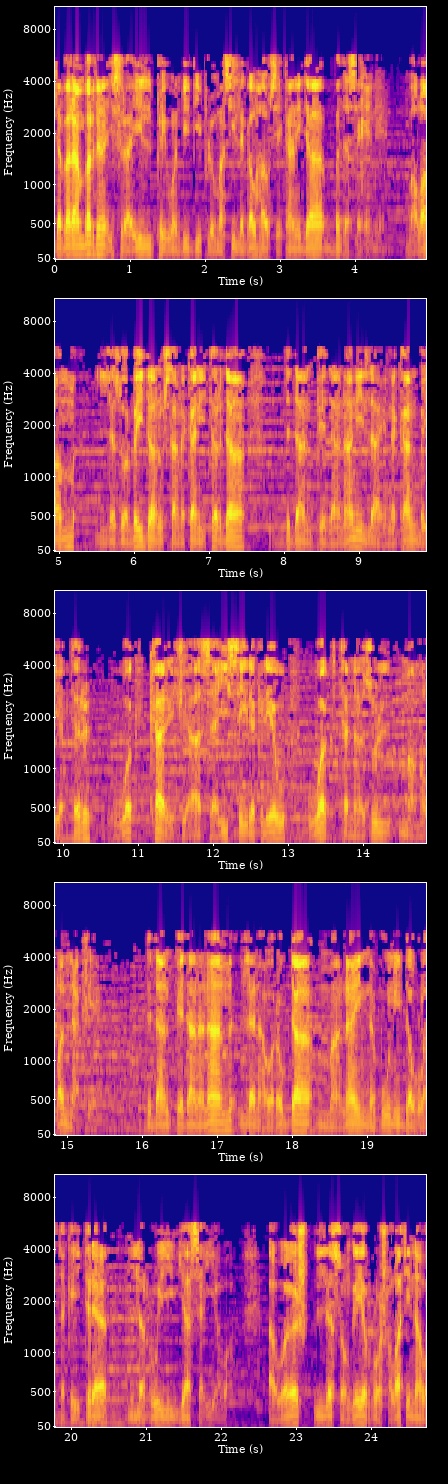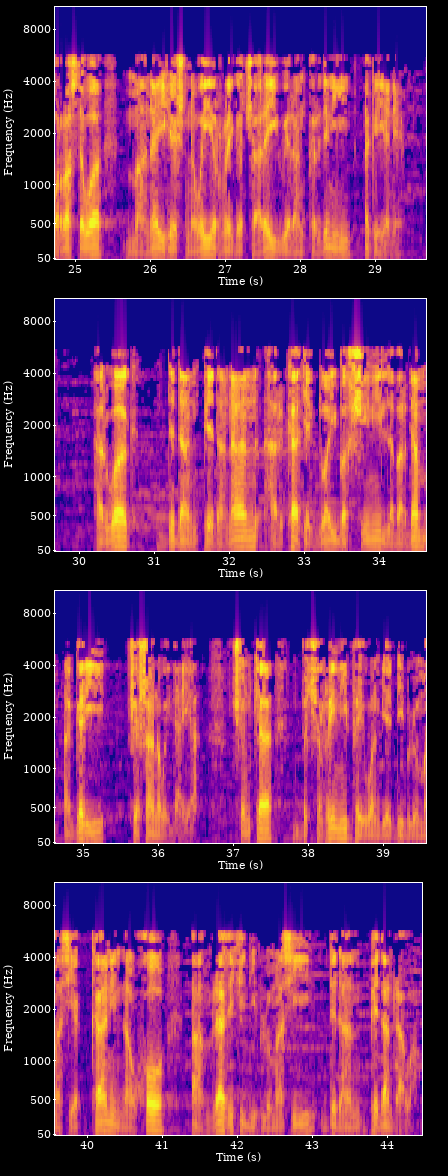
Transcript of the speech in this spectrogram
لە بەرامبەردا ئیسرائیل پەیوەندی دیپلۆماسی لەگەڵ هاوسێکانیدا بەدەستەهێنێ، بەڵام لە زۆربەی دانوستانەکانی تردا ددان پێدانانی لایەنەکان بە یەکتر وەک کارێکی ئاسایی سەیرەکرێ و وەک تەنازول مامەڵە ناکرێ. ددان پێدانەنان لە ناوەرۆکدا مانای نەبوونی دەوڵەتەکەی ترە لە ڕووی یاساییەوە. ئەوەش لە سۆنگەی ڕۆژهەڵاتی ناوەڕاستەوە مانای هێشتنەوەی ڕێگە چارەی وێرانکردنی ئەگەیەنێ. هەروەک ددان پێدانان هەر کاتێک دوای بەخشینی لەبەردەم ئەگەری کێشانەوەی دایە، چونکە بچڕینی پەیوەندیە دیبلۆماسیەکانی ناوخۆ ئامرازێکی دیبلۆماسی ددان پێدانراوە.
